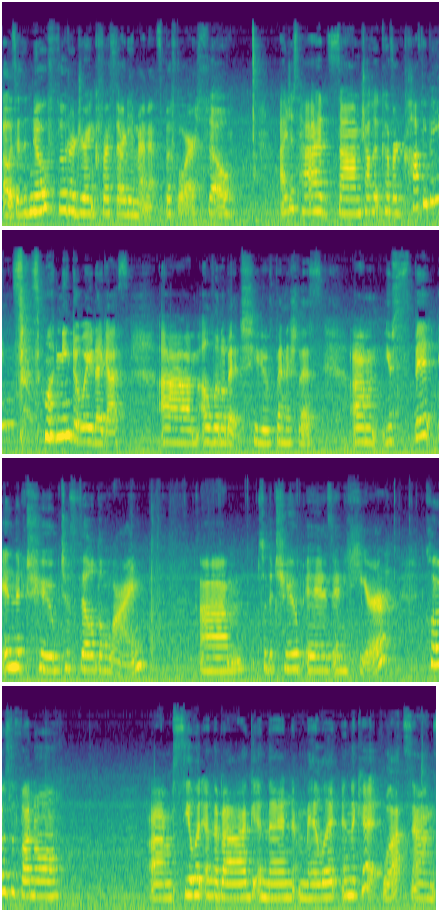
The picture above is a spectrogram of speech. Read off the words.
oh, it says no food or drink for 30 minutes before. So I just had some chocolate covered coffee beans. so I need to wait, I guess, um, a little bit to finish this. Um, you spit in the tube to fill the line. Um, so the tube is in here. Close the funnel, um, seal it in the bag, and then mail it in the kit. Well, that sounds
